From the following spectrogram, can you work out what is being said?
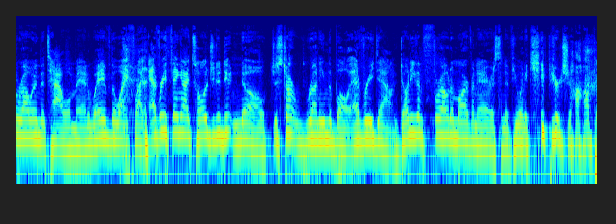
throw in the towel, man. Wave the white flag. Everything I told you to do, no. Just start running the ball every down. Don't even throw to Marvin Harrison if you want to keep your job.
